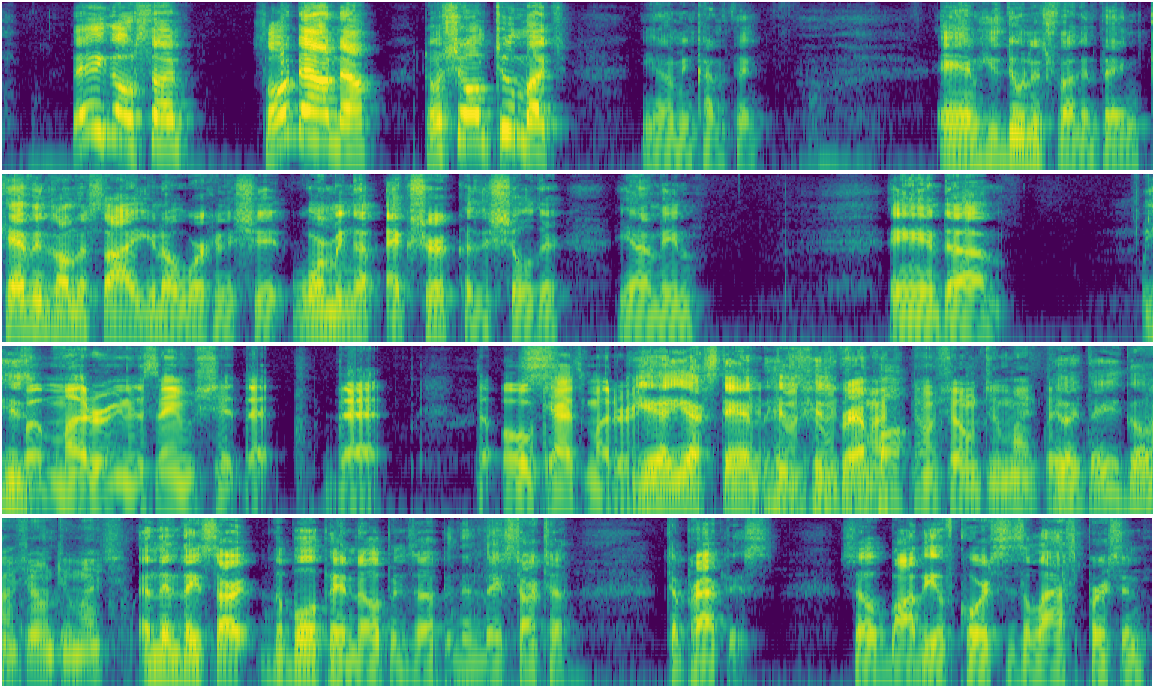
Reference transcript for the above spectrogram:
there you go, son. Slow down now. Don't show him too much. You know what I mean, kind of thing. And he's doing his fucking thing. Kevin's on the side, you know, working his shit, warming up extra because his shoulder. You know what I mean? And um, he's But muttering the same shit that that the old cat's muttering. yeah, yeah. Stan, Don't his his grandpa. Don't show him too much. He's like, there you go. Don't show him too much. and then they start the bullpen opens up and then they start to to practice so bobby of course is the last person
